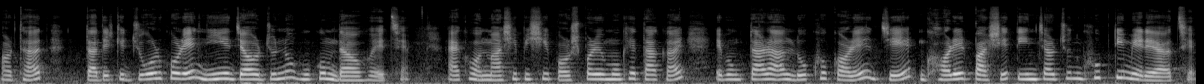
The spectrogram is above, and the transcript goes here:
অর্থাৎ তাদেরকে জোর করে নিয়ে যাওয়ার জন্য হুকুম দেওয়া হয়েছে। এখন মাসি পিসি পরস্পরের মুখে তাকায় এবং তারা লক্ষ্য করে যে ঘরের পাশে তিন চারজন ঘুপটি মেরে আছে।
